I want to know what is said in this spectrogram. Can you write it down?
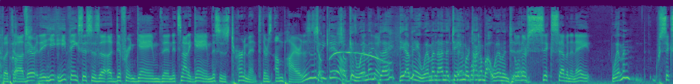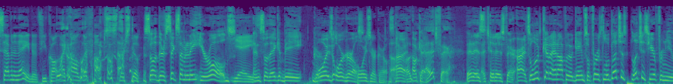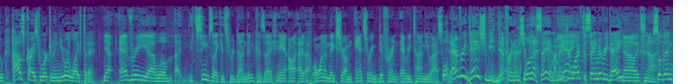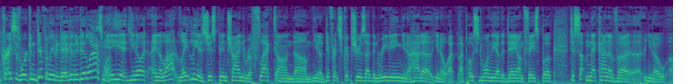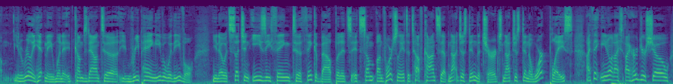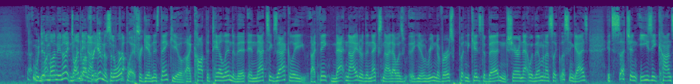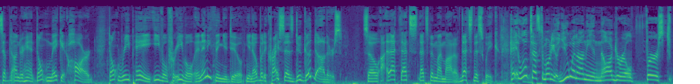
But uh, there, he he thinks this is a, a different game than it's not a game. This is tournament. There's umpire. This is a so, big deal. so can women play? Do you have any women on the team? We're Well, talking about women today. Well, there's six, seven, and eight. women. Six, seven, and eight. If you call, I call they're pups. They're still So there's six, seven, and eight year olds. yay And so they could be boys or girls. boys or girls. All right. Okay. Yeah, that's fair. It is. That's It is fair. All right. So Luke's to head off to a game. So first, Luke, let's just let's just hear from you. How's Christ working in your life today? Yeah, every uh, well, uh, it seems like it's redundant because I I, I want to make sure I'm answering different every time you ask Well, me that. every day should be different. It should Well, be the same. I mean, is your life the same every day? No, it's not. So then Christ is working differently today than he did last month. And he, you know, what, and a lot lately has just been trying to reflect on, um, you know, different scriptures I've been reading. You know, how to, you know, I, I posted one the other day on Facebook, just something that kind of, uh, you know, um, you know, really hit me when it comes down to repaying evil with evil. You know, it's such an easy thing to think about, but it's it's some unfortunately it's a tough concept, not just in the church, not just in a workplace. I think you know what I, I heard your show. We did Mon- Monday night, talking about night. forgiveness in ta- workplace. Forgiveness, thank you. I caught the tail end of it, and that's exactly. I think that night or the next night, I was uh, you know reading a verse, putting the kids to bed, and sharing that with them. And I was like, "Listen, guys, it's such an easy concept to understand. Don't make it hard. Don't repay evil for evil in anything you do. You know, but Christ says, do good to others." So I, that that's that's been my motto. That's this week. Hey, a little testimonial. You went on the inaugural first,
